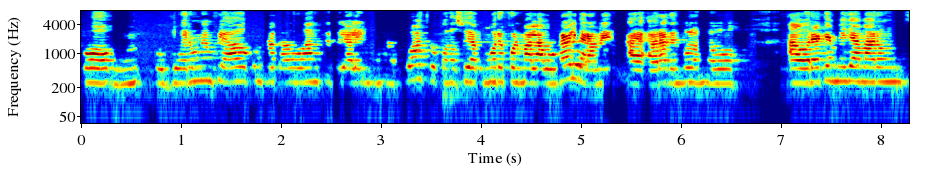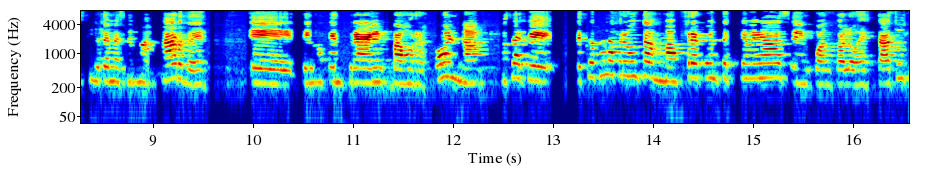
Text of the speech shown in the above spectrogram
o, yo era un empleado contratado antes de la ley número 4, conocida como reforma laboral, y ahora, ahora tengo los nuevos, ahora que me llamaron siete meses más tarde, eh, tengo que entrar bajo reforma. O sea que estas son las preguntas más frecuentes que me hacen en cuanto a los estatus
